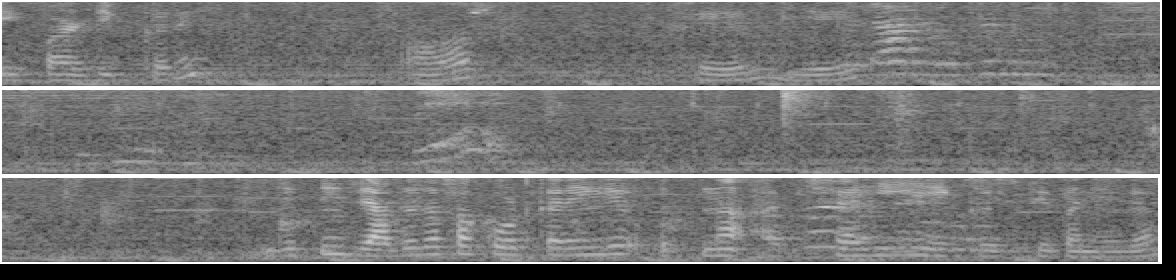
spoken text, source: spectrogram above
एक बार डिप करें। और फिर ये जितनी ज़्यादा दफ़ा कोट करेंगे, उतना अच्छा ही ये क्रिस्पी बनेगा।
